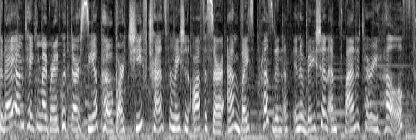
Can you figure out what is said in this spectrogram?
Today I'm taking my break with Darcia Pope, our Chief Transformation Officer and Vice President of Innovation and Planetary Health.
